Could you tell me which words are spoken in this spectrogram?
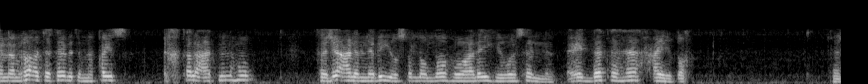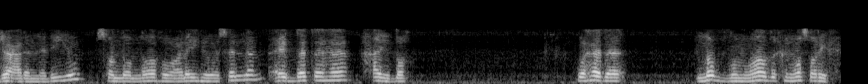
أن امرأة ثابت بن قيس اختلعت منه فجعل النبي صلى الله عليه وسلم عدتها حيضة. فجعل النبي صلى الله عليه وسلم عدتها حيضة. وهذا لفظ واضح وصريح.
